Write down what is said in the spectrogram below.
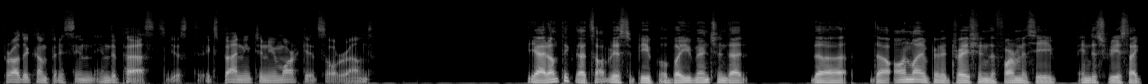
for other companies in in the past, just expanding to new markets all around. Yeah, I don't think that's obvious to people, but you mentioned that the the online penetration in the pharmacy industry is like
